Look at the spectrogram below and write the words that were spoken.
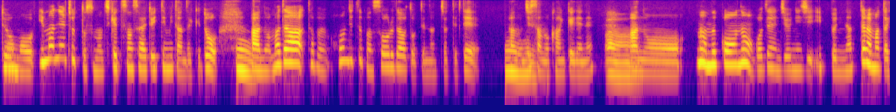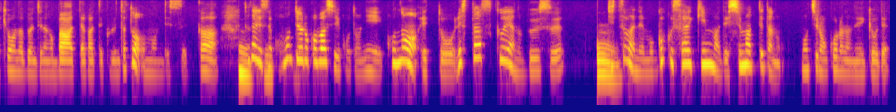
て思う。今ね、ちょっとそのチケットのサイト行ってみたんだけど、うん。あのまだ多分本日分ソールドアウトってなっちゃってて、あの時差の関係でね、ああ。のまあ、向こうの午前12時1分になったらまた今日の分っていうのがバーって上がってくるんだとは思うんですがただですね、本当喜ばしいことにこの、えっと、レスタースクエアのブースうん。実はねもうごく最近まで閉まってたの。もちろんコロナの影響で、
